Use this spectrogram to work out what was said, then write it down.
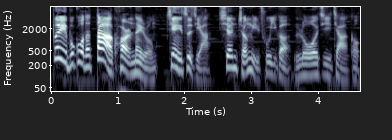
背不过的大块内容，建议自己啊先整理出一个逻辑架构。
